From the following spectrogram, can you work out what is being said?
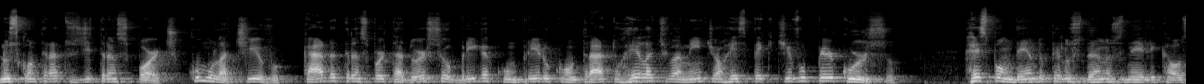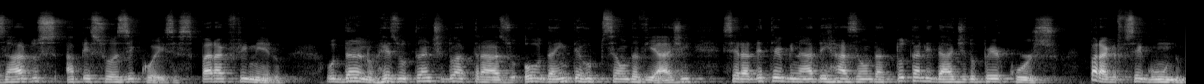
Nos contratos de transporte cumulativo, cada transportador se obriga a cumprir o contrato relativamente ao respectivo percurso respondendo pelos danos nele causados a pessoas e coisas. Parágrafo 1. O dano resultante do atraso ou da interrupção da viagem será determinado em razão da totalidade do percurso. Parágrafo 2.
